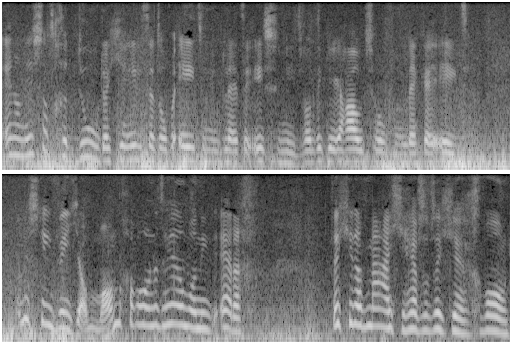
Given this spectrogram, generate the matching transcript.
En dan is dat gedoe dat je de hele tijd op eten moet letten, is er niet. Want ik houd zo van lekker eten. En misschien vindt jouw man gewoon het helemaal niet erg dat je dat maatje hebt of dat je gewoon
